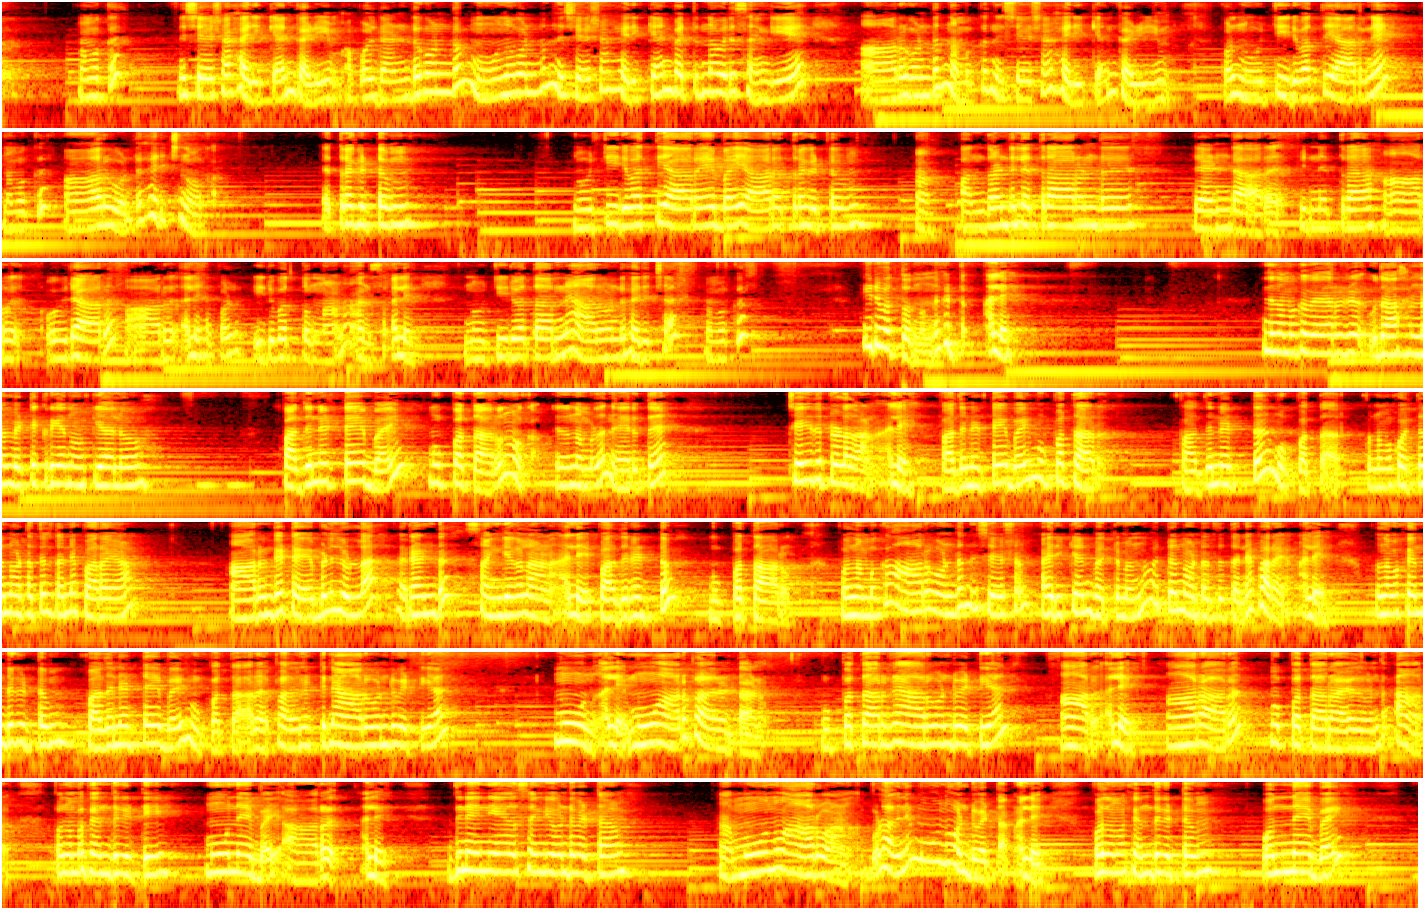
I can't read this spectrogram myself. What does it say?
നമുക്ക് നിശേഷം ഹരിക്കാൻ കഴിയും. അപ്പോൾ രണ്ട് കൊണ്ടും മൂന്ന് കൊണ്ടും നിശേഷം ഹരിക്കാൻ പറ്റുന്ന ഒരു സംഖ്യയെ ആറ് കൊണ്ടും നമുക്ക് നിശേഷം ഹരിക്കാൻ കഴിയും. അപ്പോൾ നൂറ്റി ഇരുപത്തി ആറിനെ നമുക്ക് ആറ് കൊണ്ട് ഹരിച്ചു നോക്കാം. എത്ര കിട്ടും? നൂറ്റി ഇരുപത്തി ആറ് ബൈ ആറ് എത്ര കിട്ടും? ആ പന്ത്രണ്ടിൽ എത്ര ആറുണ്ട്? രണ്ടാറ്. പിന്നെ എത്ര? ആറ്. ഒരാറ് ആറ്. അല്ലെ? അപ്പോൾ ഇരുപത്തൊന്നാണ് ആൻസർ അല്ലെ? നൂറ്റി ഇരുപത്തി ആറിനെ ആറ് കൊണ്ട് ഹരിച്ചാൽ നമുക്ക് ഇരുപത്തൊന്നെന്ന് കിട്ടും അല്ലേ? ഇനി നമുക്ക് വേറൊരു ഉദാഹരണം വെട്ടിക്രിയ നോക്കിയാലോ. പതിനെട്ട് ബൈ മുപ്പത്തി ആറ് നോക്കാം. ഇത് നമ്മൾ നേരത്തെ ചെയ്തിട്ടുള്ളതാണ് അല്ലേ? പതിനെട്ട് ബൈ മുപ്പത്തി ആറ് പതിനെട്ട് മുപ്പത്തി ആറ് അപ്പം നമുക്ക് ഒറ്റ നോട്ടത്തിൽ തന്നെ പറയാം. ആറിന്റെ ടേബിളിലുള്ള രണ്ട് സംഖ്യകളാണ് അല്ലേ? പതിനെട്ടും മുപ്പത്തി ആറും അപ്പോൾ നമുക്ക് ആറ് കൊണ്ട് നിശേഷം ഹരിക്കാൻ പറ്റുമെന്ന് ഒറ്റ നോട്ടത്തിൽ തന്നെ പറയാം അല്ലേ? അപ്പോൾ നമുക്ക് എന്ത് കിട്ടും? പതിനെട്ട് ബൈ മുപ്പത്തി ആറ് പതിനെട്ടിനെ ആറ് കൊണ്ട് വെട്ടിയാൽ മൂന്ന് അല്ലേ? മൂവാറ് പതിനെട്ടാണ്. മുപ്പത്തി ആറിനെ ആറ് കൊണ്ട് വെട്ടിയാൽ ആറ് അല്ലേ? ആറ് ആറ് മുപ്പത്തി ആറ് ആയതുകൊണ്ട് ആറ്. അപ്പോൾ നമുക്ക് എന്ത് കിട്ടി? മൂന്ന് ബൈ ആറ്. അല്ലേ? ഇതിനെ ഇനി ഏത് സംഖ്യ കൊണ്ട് വെട്ടാം? ആ മൂന്നും ആറും ആണ്. അപ്പോൾ അതിനെ മൂന്ന് കൊണ്ട് വെട്ടാം. അല്ലേ? അപ്പോൾ നമുക്ക് എന്ത് കിട്ടും? ഒന്ന് ബൈ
